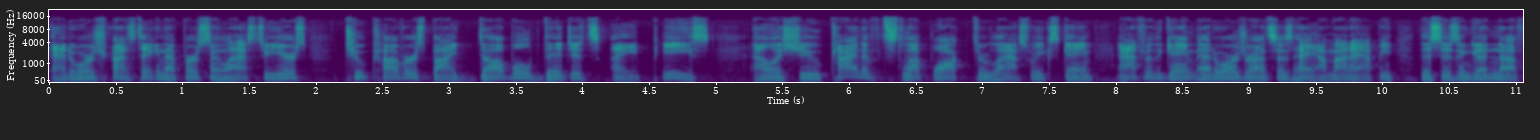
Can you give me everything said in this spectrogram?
Ed Orgeron's taken that personally last two years, two covers by double digits a piece. LSU kind of sleptwalked through last week's game. After the game, Ed Orgeron says, hey, I'm not happy. This isn't good enough.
